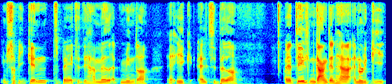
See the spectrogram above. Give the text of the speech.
jamen så er vi igen tilbage til det her med, at mindre er ikke altid bedre. Og jeg delte en gang den her analogi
